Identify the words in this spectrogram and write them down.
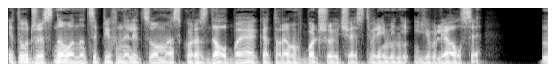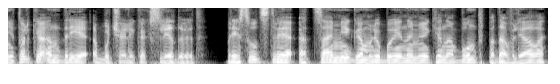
и тут же снова нацепив на лицо маску раздолбая, которым в большую часть времени являлся. Не только Андрея обучали как следует. Присутствие отца мигом любые намеки на бунт подавляло,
